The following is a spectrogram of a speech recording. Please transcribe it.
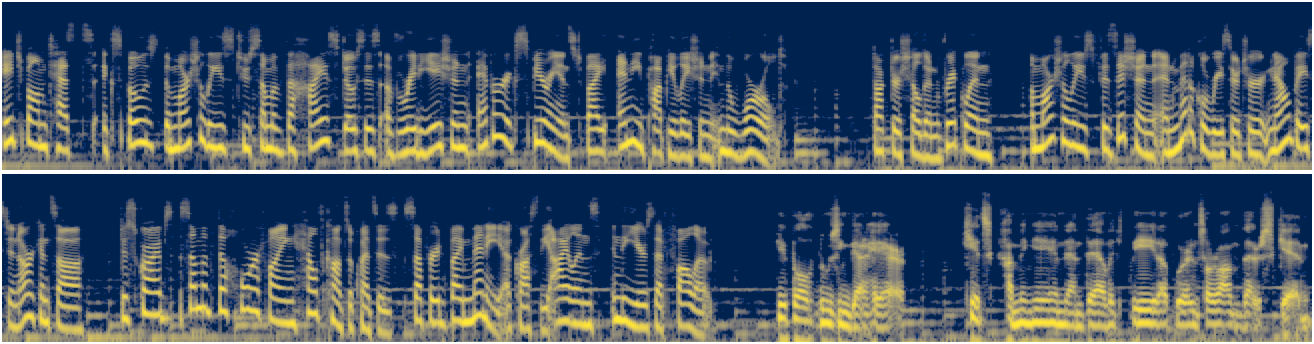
H bomb tests exposed the Marshallese to some of the highest doses of radiation ever experienced by any population in the world. Dr. Sheldon Riklon, a Marshallese physician and medical researcher now based in Arkansas, describes some of the horrifying health consequences suffered by many across the islands in the years that followed. People losing their hair, kids coming in and they have beta burns around their skin,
